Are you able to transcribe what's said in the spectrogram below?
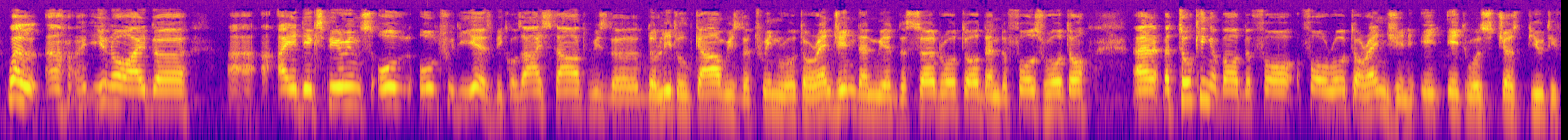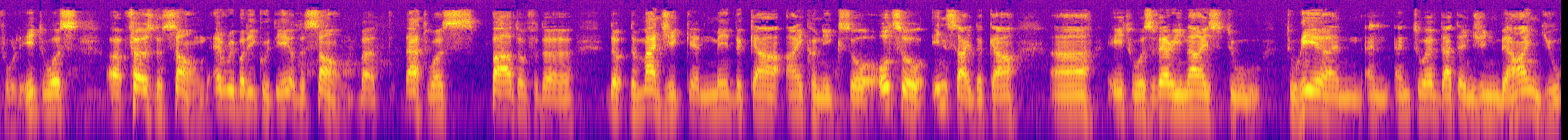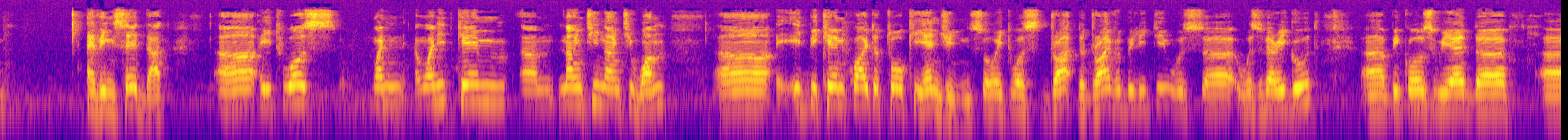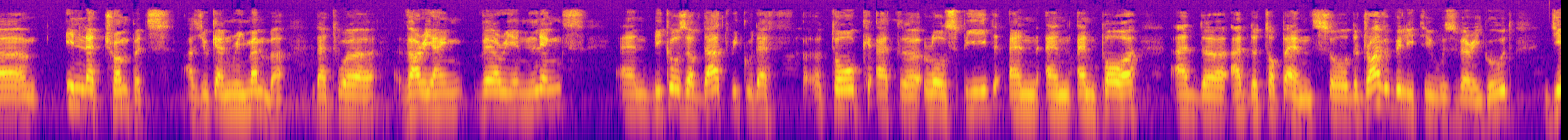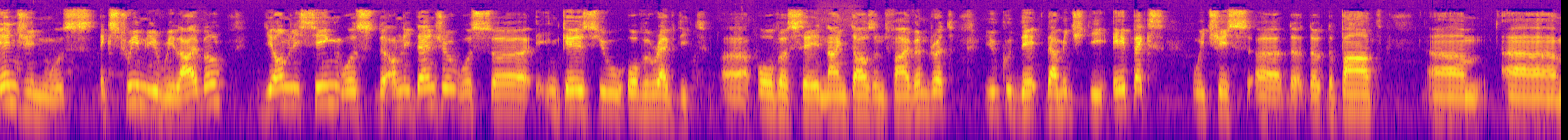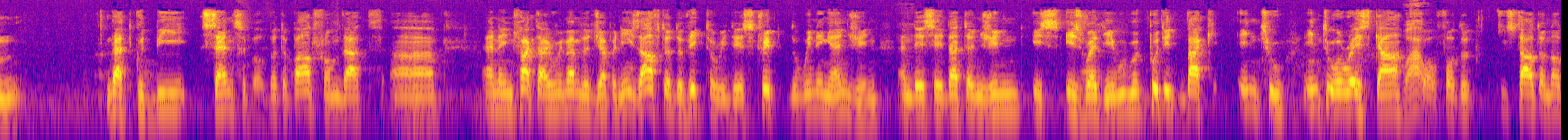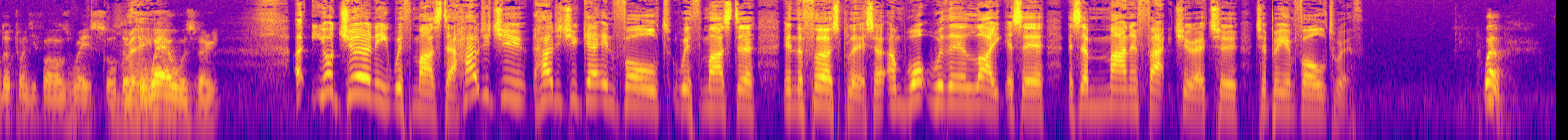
Well, uh, you know, I'd. Uh, I had experience all, all through the years because I start with the, the little car with the twin rotor engine, then we had the third rotor, then the fourth rotor. Uh, but talking about the four, four rotor engine, it, it was just beautiful. It was uh, first the sound. Everybody could hear the sound, but that was part of the, the, the magic and made the car iconic. So also inside the car, uh, it was very nice to to hear and, and, and to have that engine behind you. Having said that, uh, it was when when it came um, 1991. Uh, it became quite a torquey engine, so it was dri- the drivability was uh, was very good uh, because we had uh, um, inlet trumpets, as you can remember, that were varying varying lengths, and because of that, we could have a torque at uh, low speed and and and power at the at the top end. So the drivability was very good. The engine was extremely reliable. The only thing was the only danger was uh, in case you over revved it uh, over say 9,500, you could da- damage the apex, which is uh, the, the, the part um, um, that could be sensible. But apart from that, uh, and in fact, I remember the Japanese after the victory, they stripped the winning engine and they said that engine is, is ready. We would put it back into into a race car wow. for, for the to start another 24 hours race. So the, the wear was very. Uh, your journey with Mazda, how did you how did you get involved with Mazda in the first place, uh, and what were they like as a as a manufacturer to to be involved with? Well,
